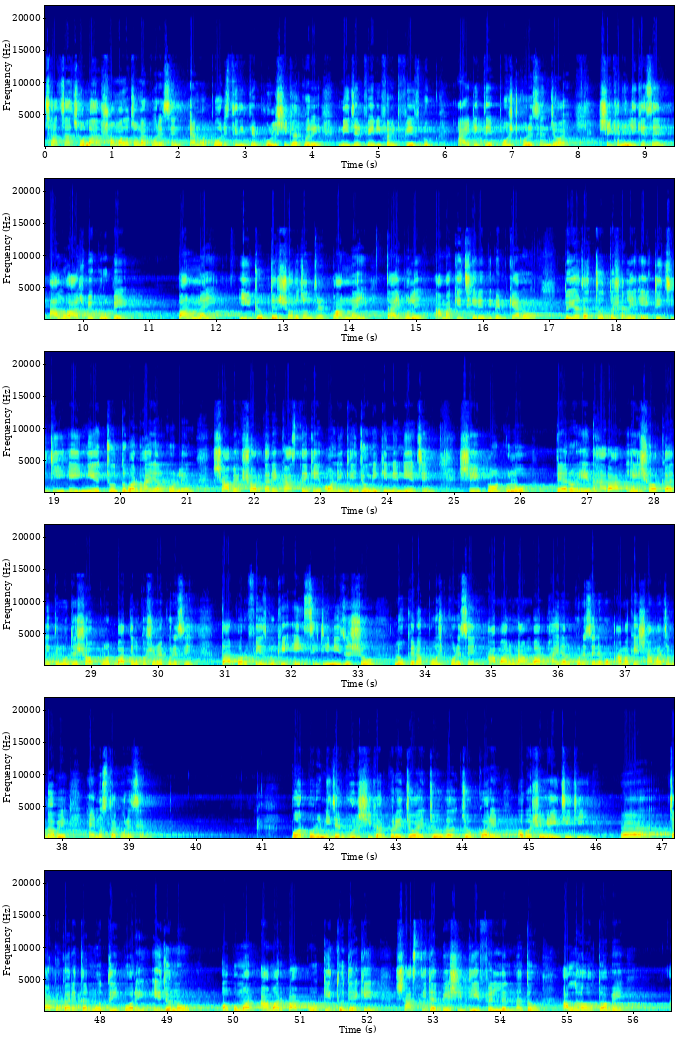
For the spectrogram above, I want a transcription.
ছাঁচাছোলা সমালোচনা করেছেন। এমন পরিস্থিতিতে ভুল স্বীকার করে নিজের ভেরিফাইড ফেসবুক আইডিতে পোস্ট করেছেন জয়। সেখানে লিখেছেন, আলো আসবে গ্রুপে, পান নাই। ইউটিউবদের ষড়যন্ত্রের পান নাই। তাই বলে আমাকে ছেড়ে দিবেন কেন? দুই হাজার চোদ্দ সালে একটি চিঠি এই নিয়ে চোদ্দবার ভাইরাল করলেন। সাবেক সরকারের কাছ থেকে অনেকেই জমি কিনে নিয়েছেন। সেই প্লটগুলো তেরো এ ধারা, এই সরকার ইতিমধ্যে সব প্লট বাতিল ঘোষণা করেছে। তারপর ফেসবুকে এই সিটি নিজস্ব লোকেরা পোস্ট করেছেন, আমার নাম্বার ভাইরাল করেছেন এবং আমাকে সামাজিকভাবে হেনস্থা করেছেন। পরপরই নিজের ভুল স্বীকার করে জয় যোগ করেন। অবশ্যই এই চিঠি চাটুকারিতার মধ্যেই পড়ে। এজন্য অপমান আমার প্রাপ্য। কিন্তু দেখেন, শাস্তিটা বেশি দিয়ে ফেললেন না তো? আল্লাহ তবে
